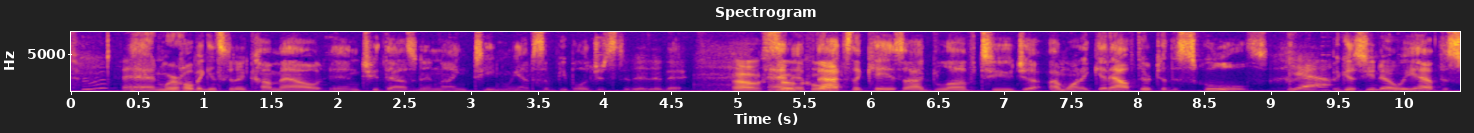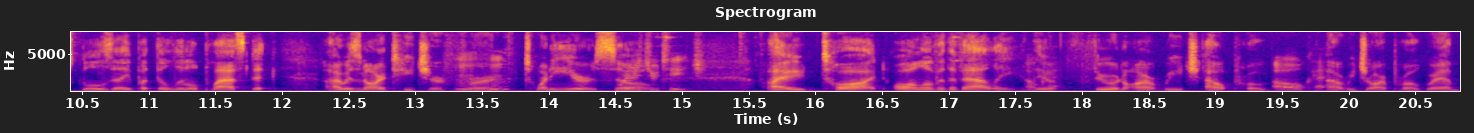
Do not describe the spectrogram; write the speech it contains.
Terrific. And we're hoping it's going to come out in 2019. We have some people interested in it. Oh, so and if cool. that's the case, I'd love to. Ju- I want to get out there to the schools yeah. because you know we have the schools. They put the little plastic. I was an art teacher for 20 years, so Mm-hmm. Where did you teach? I taught all over the valley Okay. there- through an outreach out pro, Oh, okay. outreach art program.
